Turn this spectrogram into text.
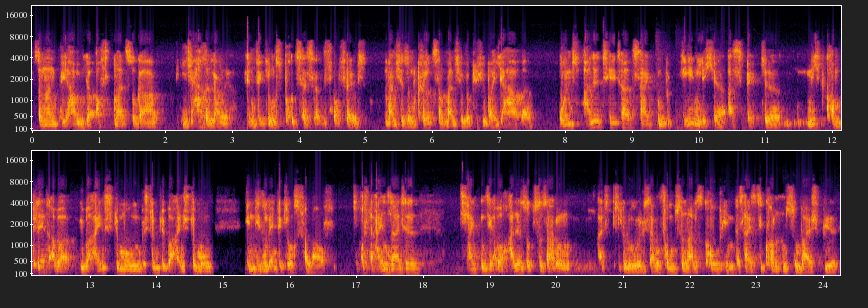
sondern wir haben hier oftmals sogar jahrelange Entwicklungsprozesse im Vorfeld. Manche sind kürzer, manche wirklich über Jahre. Und alle Täter zeigten ähnliche Aspekte, nicht komplett, aber Übereinstimmungen, bestimmte Übereinstimmungen in diesem Entwicklungsverlauf. Auf der einen Seite zeigten sie aber auch alle sozusagen, als Psychologe würde ich sagen, funktionales Coping. Das heißt, sie konnten zum Beispiel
